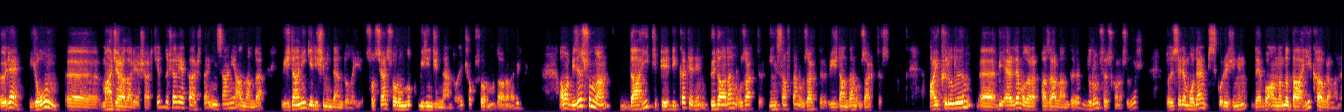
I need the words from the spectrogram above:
öyle yoğun e, maceralar yaşar ki dışarıya karşı da insani anlamda vicdani gelişiminden dolayı, sosyal sorumluluk bilincinden dolayı çok sorumlu davranabilir. Ama bize sunulan dahi tipi dikkat edin hüdadan uzaktır, insaftan uzaktır, vicdandan uzaktır. Aykırılığın e, bir erdem olarak pazarlandığı durum söz konusudur. Dolayısıyla modern psikolojinin de bu anlamda dahi kavramını,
